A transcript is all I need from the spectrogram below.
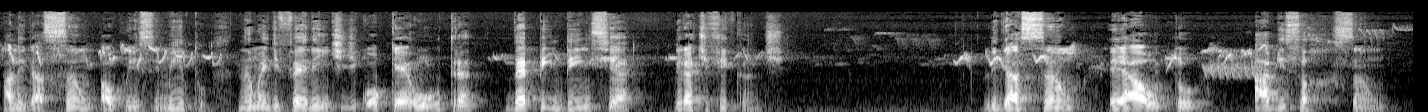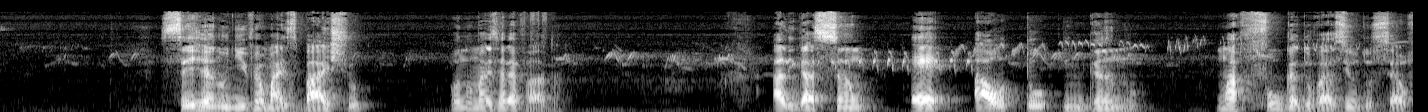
A ligação ao conhecimento não é diferente de qualquer outra dependência gratificante. Ligação é autoabsorção, seja no nível mais baixo ou no mais elevado. A ligação é auto-engano uma fuga do vazio do self.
